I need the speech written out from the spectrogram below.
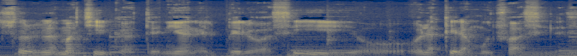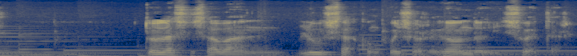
Solo las más chicas tenían el pelo así o, las que eran muy fáciles. Todas usaban blusas con cuello redondo y suéter.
